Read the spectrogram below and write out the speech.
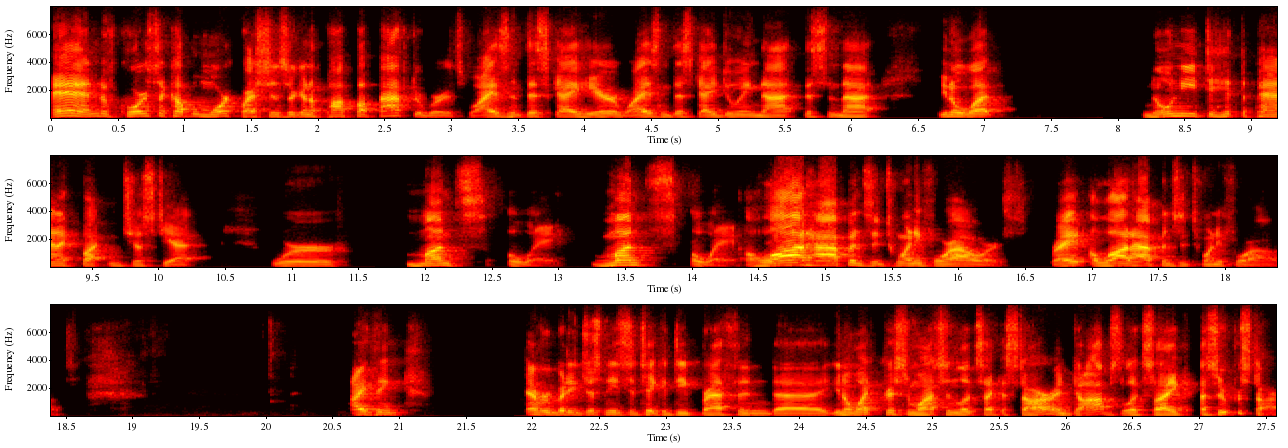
And of course, a couple more questions are going to pop up afterwards. Why isn't this guy here? Why isn't this guy doing that? This and that you know what? No need to hit the panic button just yet. We're months away, months away. A lot happens in 24 hours, right? A lot happens in 24 hours. I think everybody just needs to take a deep breath. And uh, you know what? Christian Watson looks like a star, and Doubs looks like a superstar.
